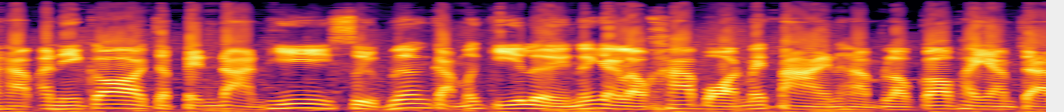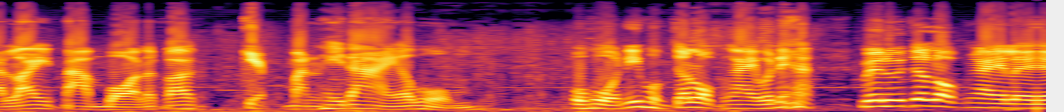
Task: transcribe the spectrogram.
นะครับ อันนี้ก็จะเป็นด่านที่สืบเนื่องกับเมื่อกี้เลย เนื่องจากเราฆ่าบอสไม่ตายนะครับ เราก็พยายามจะไล่ตามบอสแล้วก็เก็บมันให้ได้ครับผม โอ้โห นี่ผมจะหลบไงวะเนี่ย ไม่รู้จะหลบไงเลย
